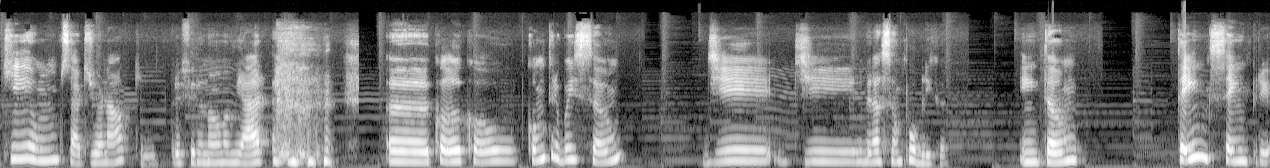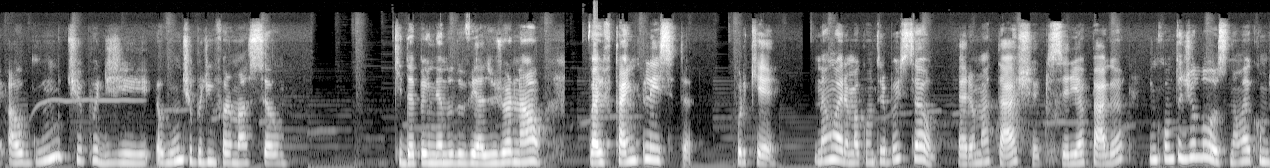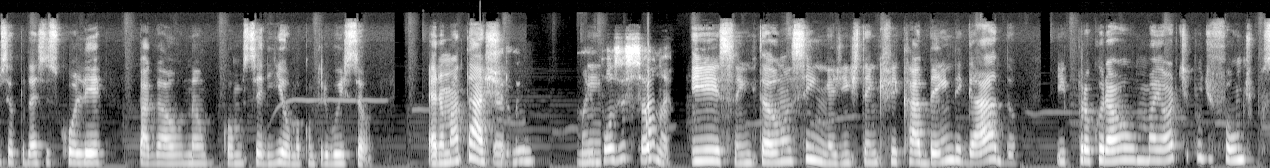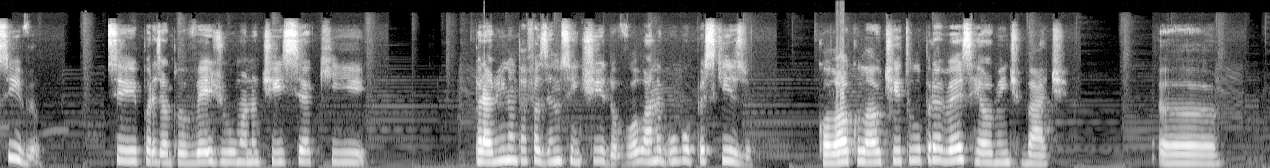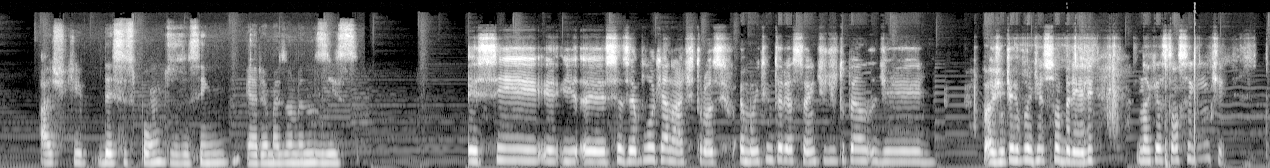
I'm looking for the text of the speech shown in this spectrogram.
Que um certo jornal, que prefiro não nomear, uh, colocou contribuição de, de iluminação pública. Então, tem sempre algum tipo de algum tipo de informação que dependendo do viés do jornal vai ficar implícita. Porque não era uma contribuição, era uma taxa que seria paga em conta de luz. Não é como se eu pudesse escolher pagar ou não, como seria uma contribuição. Era uma taxa. Era uma, uma imposição, né? Isso, então assim, a gente tem que ficar bem ligado e procurar o maior tipo de fonte possível. Se, por exemplo, eu vejo uma notícia que para mim não tá fazendo sentido, eu vou lá no Google pesquiso, coloco lá o título para ver se realmente bate. Uh, acho que desses pontos, assim, era mais ou menos isso. Esse, esse exemplo que a Nath trouxe é muito interessante de, de a gente refletir sobre ele na questão seguinte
